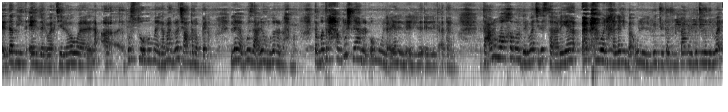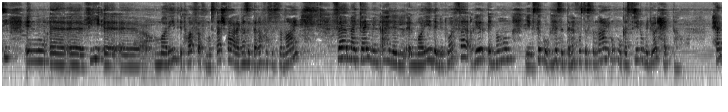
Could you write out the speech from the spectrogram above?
ده بيتقال دلوقتي اللي هو لأ بصوا هم يا جماعة دلوقتي عند ربنا لا يجوز عليهم غير الرحمة. طب ما ترحمتوش ليه على الأم والعيال اللي, اللي, اتقتلوا؟ تعالوا بقى خبر دلوقتي لسه قارياه هو اللي خلاني بقول الفيديو ده بعمل الفيديو ده دلوقتي إنه آه، آه، في آه، مريض اتوفى في مستشفى على جهاز التنفس الصناعي فما كان من أهل المريض اللي توفى غير إنهم يمسكوا جهاز التنفس الصناعي يقوموا كاسرينه مليون حتة. حلو؟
